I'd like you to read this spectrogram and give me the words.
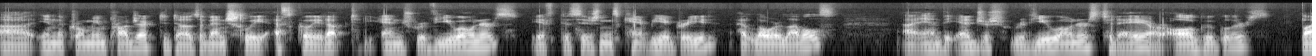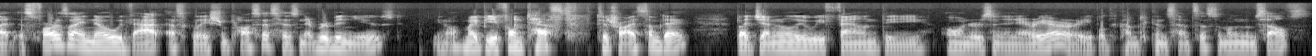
uh, in the Chromium project does eventually escalate up to the eng review owners if decisions can't be agreed at lower levels. Uh, and the eng review owners today are all Googlers. But as far as I know, that escalation process has never been used. You know, might be a fun test to try someday. But generally, we found the owners in an area are able to come to consensus among themselves.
